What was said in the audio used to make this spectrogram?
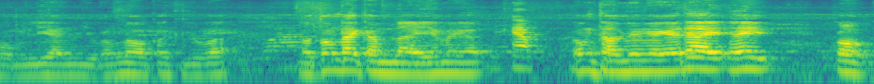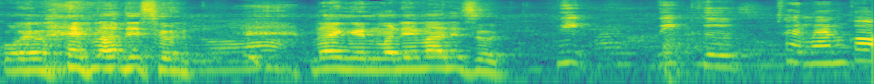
ผมเรียนอยู่ข้างนอกก็คือว่า เราต้องได้กำไรใช่ไหมครับครับ ต้องทำยังไงก็ได้ให้กอบโกยมาให้มากที่สุด อ๋อ ได้เงินมาได้มากที่สุด นี่นี่คือทั้งนั้นก็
